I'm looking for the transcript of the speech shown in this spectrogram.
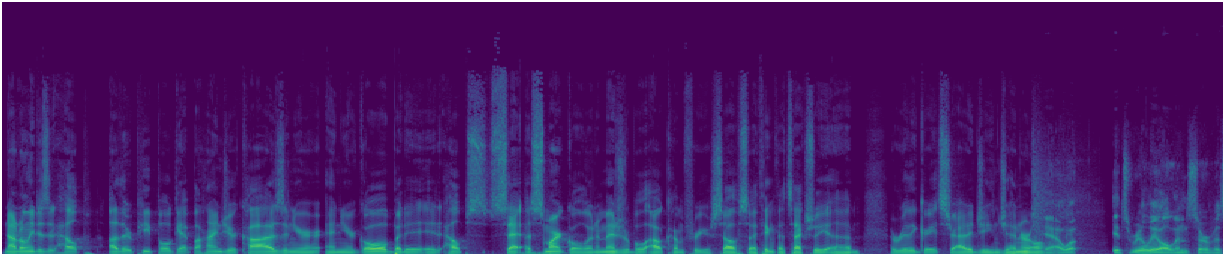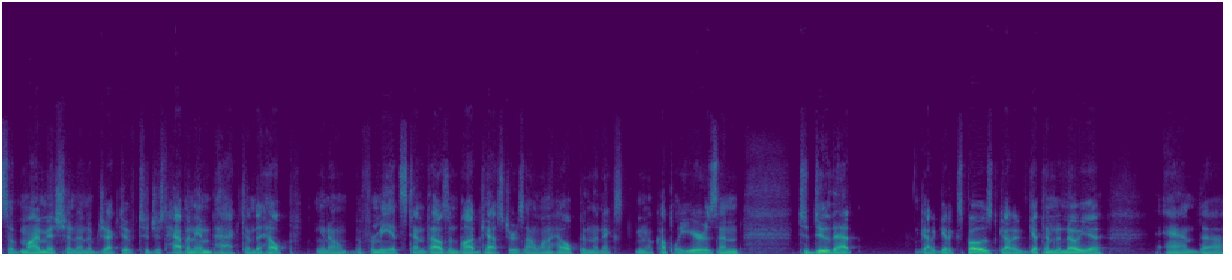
not only does it help other people get behind your cause and your and your goal, but it, it helps set a smart goal and a measurable outcome for yourself. So I think that's actually um, a really great strategy in general. Yeah. Well, it's really all in service of my mission and objective to just have an impact and to help you know for me it's 10,000 podcasters I want to help in the next you know couple of years. And to do that got to get exposed got to get them to know you and uh,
